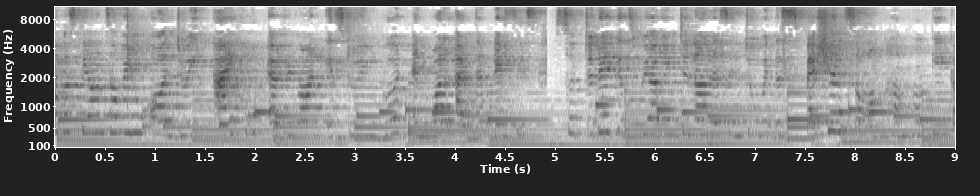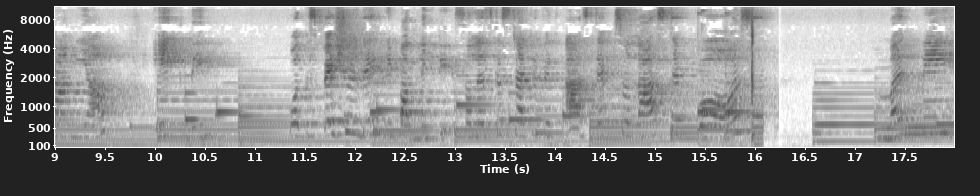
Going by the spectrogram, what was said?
hello Bastians, how are you all doing? I hope everyone is doing good and well at their places. So today kids we are going to learn lesson 2 with the special song Hum Honge Kamyab Ek Din for the special day Republic Day. So let's get started with our steps. So last step was Man mein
